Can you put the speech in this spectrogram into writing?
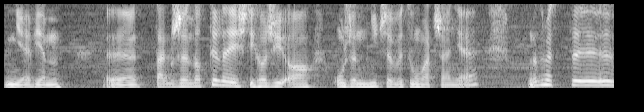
Nie wiem. Y, także no tyle, jeśli chodzi o urzędnicze wytłumaczenie. Natomiast y,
